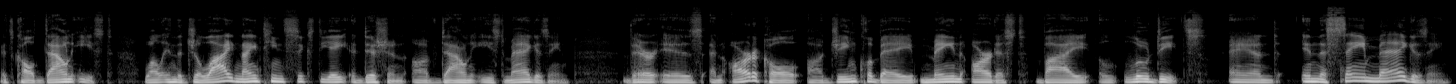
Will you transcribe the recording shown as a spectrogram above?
It's called Down East. Well, in the July 1968 edition of Down East magazine, there is an article, uh, Gene Klebe, Maine artist by Lew Dietz. And in the same magazine,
